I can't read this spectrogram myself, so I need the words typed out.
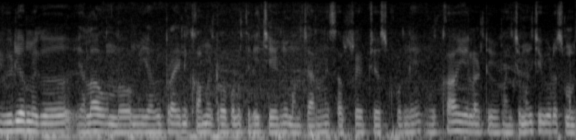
ఈ వీడియో మీకు ఎలా ఉందో మీ అభిప్రాయాన్ని కామెంట్ రూపంలో తెలియచేయండి. మన ఛానల్ని సబ్స్క్రైబ్ చేసుకోండి. ఇంకా ఇలాంటి మంచి మంచి వీడియోస్ మన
